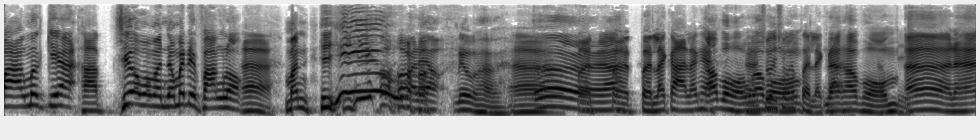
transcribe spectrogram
วางเมื่อกี้ครับเชื่อว่ามันยังไม่ได้ฟังหรอกเออมันฮิวมาแล้วเนี่ยครับเออเปิดนะเปิดเปิดรายการแล้วไงครับผมเออครับช่วยผมช่วยเปิดรายการนะครับผมครับอ่านะฮะ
